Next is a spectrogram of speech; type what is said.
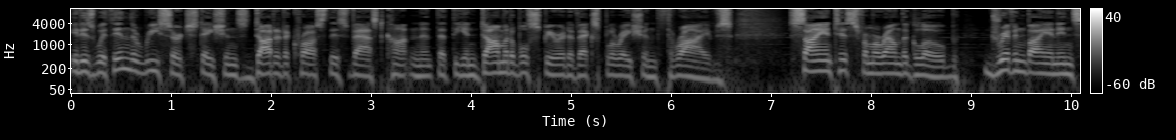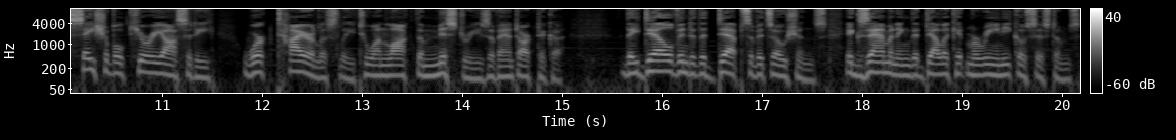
It is within the research stations dotted across this vast continent that the indomitable spirit of exploration thrives. Scientists from around the globe, driven by an insatiable curiosity, work tirelessly to unlock the mysteries of Antarctica. They delve into the depths of its oceans, examining the delicate marine ecosystems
